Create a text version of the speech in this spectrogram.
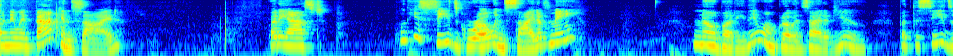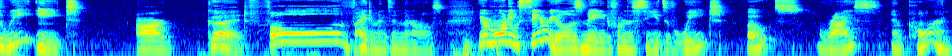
When they went back inside, Buddy asked, Will these seeds grow inside of me? No, Buddy, they won't grow inside of you, But the seeds we eat are good, full of vitamins and minerals. Your morning cereal is made from the seeds of wheat, oats, rice, and corn.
